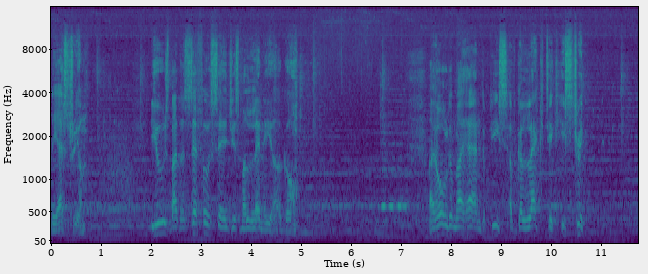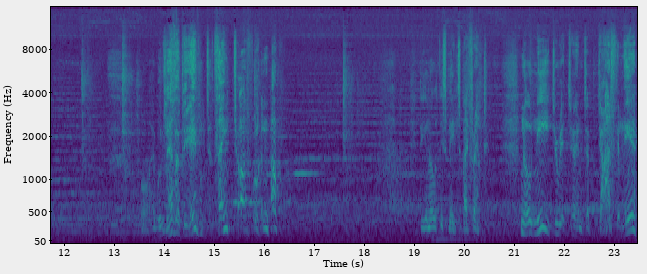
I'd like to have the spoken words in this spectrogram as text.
The Astrium, used by the Zeffo sages millennia ago. I hold in my hand a piece of galactic history. Will never be able to thank Tarful enough. Do you know what this means, my friend? No need to return to Dathomir.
